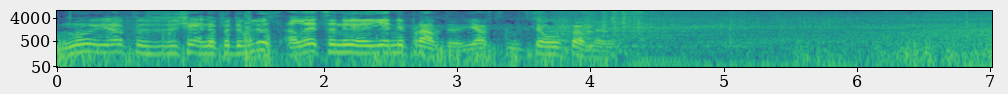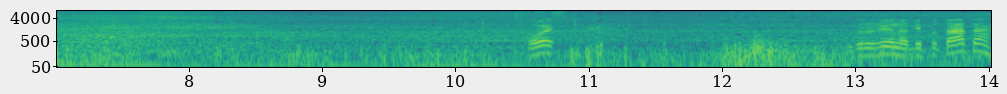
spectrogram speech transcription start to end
Ну, я звичайно подивлюсь, але це не є неправдою. Я в в цьому впевнений. Ось дружина депутата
